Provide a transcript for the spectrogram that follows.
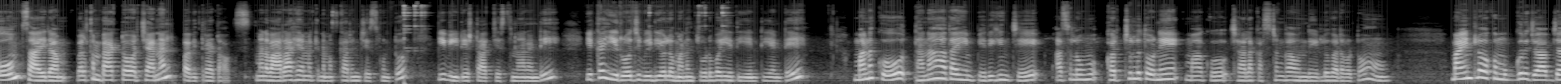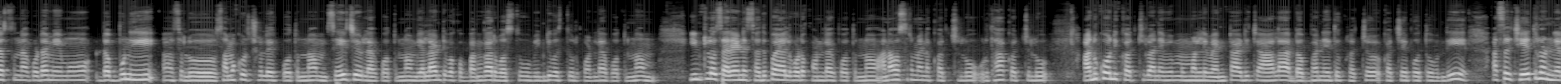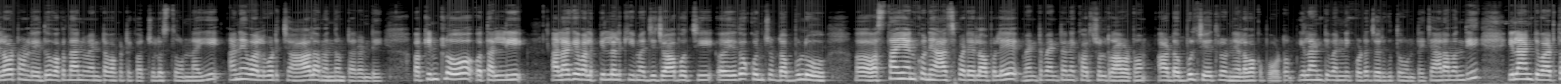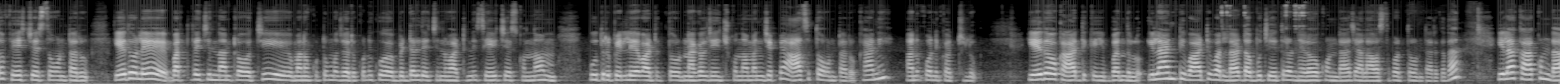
Om Sairam. Welcome back to our channel Pavitra talks. మన వారాహేమకి నమస్కారం చేసుకుంటూ ఈ వీడియో స్టార్ట్ చేస్తున్నానండి. ఇక ఈరోజు వీడియోలో మనం చూడబోయేది ఏంటి అంటే మనకు ధన ఆదాయం పెరిగించే అసలు ఖర్చులతోనే మాకు చాలా కష్టంగా ఉంది ఇల్లు గడవటం. మా ఇంట్లో ఒక ముగ్గురు జాబ్ చేస్తున్నా కూడా మేము డబ్బుని అసలు సమకూర్చుకోలేకపోతున్నాం సేవ్ చేయలేకపోతున్నాం ఎలాంటి ఒక బంగారు వస్తువు వెండి వస్తువులు కొనలేకపోతున్నాం ఇంట్లో సరైన సదుపాయాలు కూడా కొనలేకపోతున్నాం అనవసరమైన ఖర్చులు వృధా ఖర్చులు అనుకోని ఖర్చులు అనేవి మమ్మల్ని వెంటాడి చాలా డబ్బు అనేది ఖర్చు ఖర్చు అయిపోతూ ఉంది. అసలు చేతిలో నిలవటం లేదు ఒకదాని వెంట ఒకటి ఖర్చులు వస్తూ ఉన్నాయి అనేవాళ్ళు కూడా చాలామంది ఉంటారండి. ఒక ఇంట్లో తల్లి అలాగే వాళ్ళ పిల్లలకి ఈ మధ్య జాబ్ వచ్చి ఏదో కొంచెం డబ్బులు వస్తాయి అనుకుని ఆశపడే లోపలే వెంట వెంటనే ఖర్చులు రావటం ఆ డబ్బులు చేతిలో నిలవకపోవటం ఇలాంటివన్నీ కూడా జరుగుతూ ఉంటాయి. చాలామంది ఇలాంటి వాటితో ఫేస్ చేస్తూ ఉంటారు. ఏదోలే భర్త తెచ్చిన దాంట్లో వచ్చి మనం కుటుంబం జరుపుకొని బిడ్డలు తెచ్చిన వాటిని సేవ్ చేసుకుందాం కూతురు పెళ్ళి వాటితో నగలు చేయించుకుందాం అని చెప్పి ఆశతో ఉంటారు. కానీ అనుకోని ఖర్చులు. ఏదో ఒక ఆర్థిక ఇబ్బందులు. ఇలాంటి వాటి వల్ల డబ్బు చేతిలో నిలవకుండా చాలా అవస్థపడుతూ ఉంటారు కదా. ఇలా కాకుండా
